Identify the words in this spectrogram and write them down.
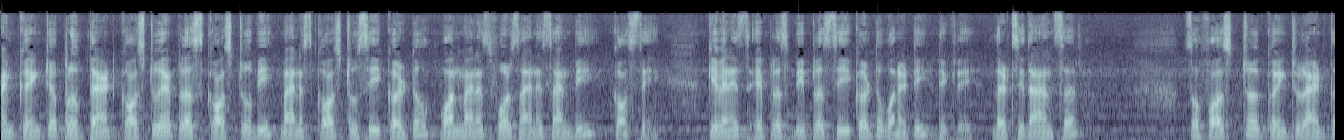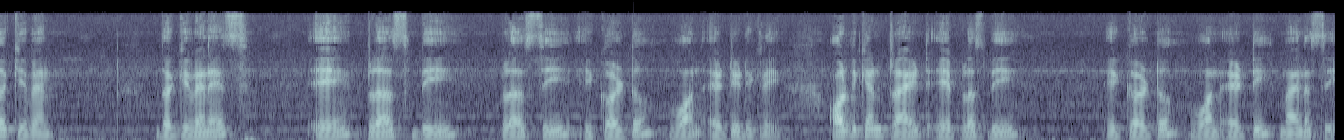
I'm going to prove that cos 2a plus cos 2b minus cos 2c equal to 1 minus 4 sin a sin b cos c. Given is a plus b plus c equal to 180 degree. Let's see the answer. So first uh, going to write the given. The given is a plus b plus c equal to 180 degree or we can write a plus b equal to 180 minus c.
